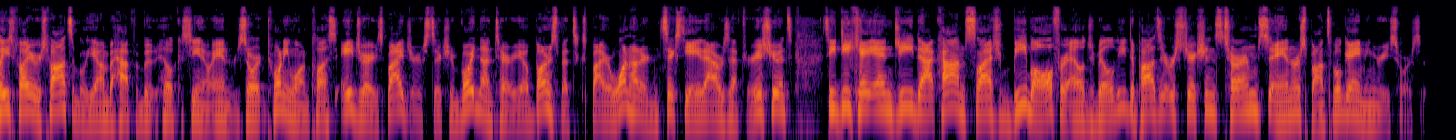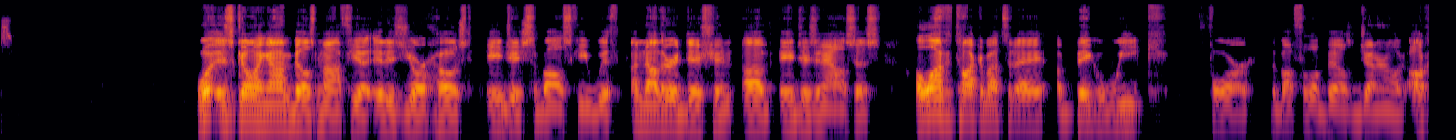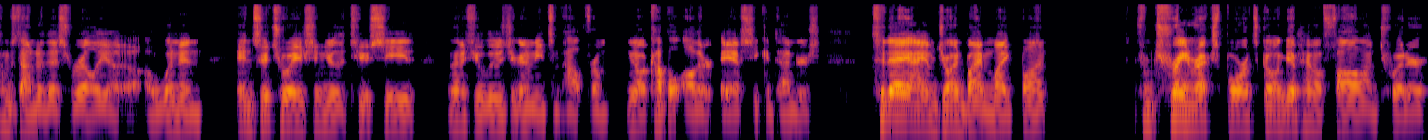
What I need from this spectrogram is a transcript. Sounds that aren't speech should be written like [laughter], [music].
Please play responsibly on behalf of Boot Hill Casino and Resort 21 plus age varies by jurisdiction. Void in Ontario. Bonus bets expire 168 hours after issuance. See DKNG.com slash B ball for eligibility, deposit restrictions, terms, and responsible gaming resources. What is going on, Bills Mafia? It is your host, AJ Cybulski, with another edition of Ajay's Analysis. A lot to talk about today. A big week for the Buffalo Bills in general. It all comes down to this really a, a winning in situation. You're the two seed. And then if you lose, you're going to need some help from, you know, a couple other AFC contenders. Today, I am joined by Mike Bundt from Trrainwreck Sports. Go and give him a follow on Twitter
